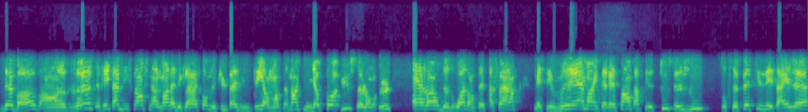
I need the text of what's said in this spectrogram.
de base en rétablissant finalement la déclaration de culpabilité, en mentionnant qu'il n'y a pas eu, selon eux, erreur de droit dans cette affaire. Mais c'est vraiment intéressant parce que tout se joue sur ce petit détail-là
